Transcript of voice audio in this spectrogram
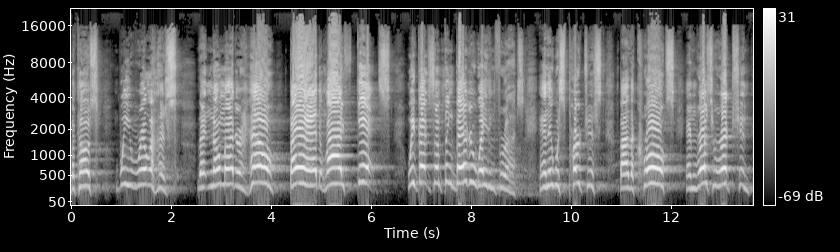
because we realize that no matter how bad life gets, we've got something better waiting for us. And it was purchased by the cross and resurrection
